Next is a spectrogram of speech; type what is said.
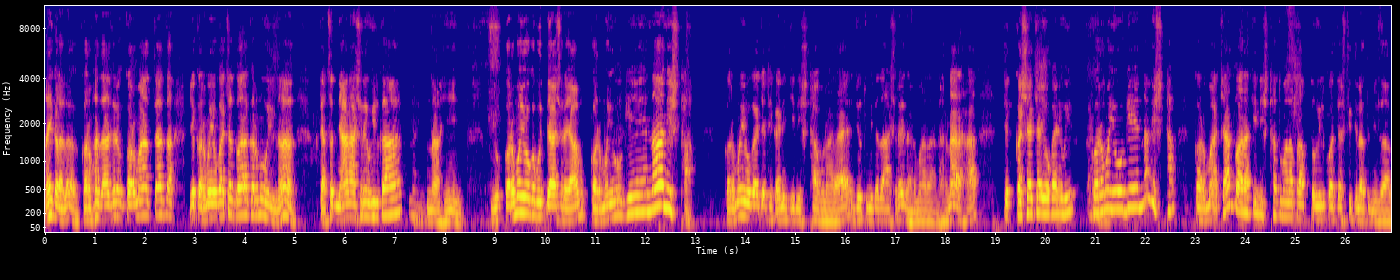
नाही कळालं? कर्माचा आश्रय कर्माचा म्हणजे कर्मयोगाच्या द्वारा कर्म होईल ना? त्याचं ज्ञान आश्रय होईल का? नाही. यो कर्मयोग बुद्ध्याश्रयाम कर्मयोगे न निष्ठा. कर्मयोगाच्या ठिकाणी जी निष्ठा होणार आहे जो तुम्ही त्याचा आश्रय धरणार धरणार आहात ते कशाच्या योगाने होईल? कर्मयोगे न निष्ठा. कर्माच्या द्वारा ती निष्ठा तुम्हाला प्राप्त होईल किंवा त्या स्थितीला तुम्ही जाल.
